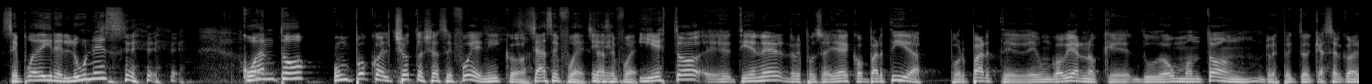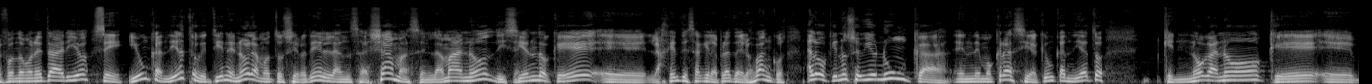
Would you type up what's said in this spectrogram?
¿Se puede ir el lunes? ¿Cuánto? Un poco al choto ya se fue, Nico. Ya se fue, ya se fue. Y esto tiene responsabilidades compartidas por parte de un gobierno que dudó un montón respecto de qué hacer con el Fondo Monetario sí. y un candidato que tiene no la motosierra, tiene lanzallamas en la mano diciendo que eh, la gente saque la plata de los bancos. Algo que no se vio nunca en democracia, que un candidato que no ganó, que eh,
